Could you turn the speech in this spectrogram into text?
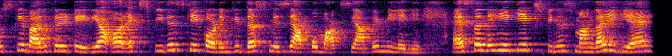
उसके बाद क्राइटेरिया और एक्सपीरियंस के अकॉर्डिंगली दस में से आपको मार्क्स यहाँ पे मिलेंगे। ऐसा नहीं है कि एक्सपीरियंस मांगा ही गया है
